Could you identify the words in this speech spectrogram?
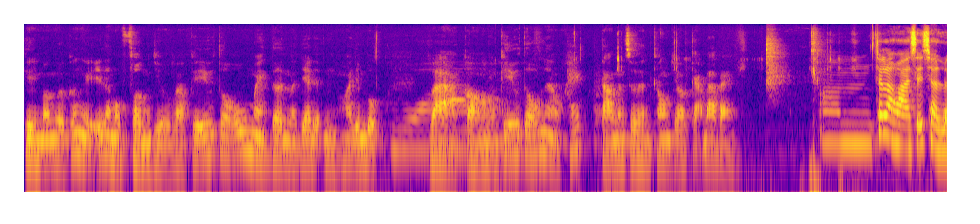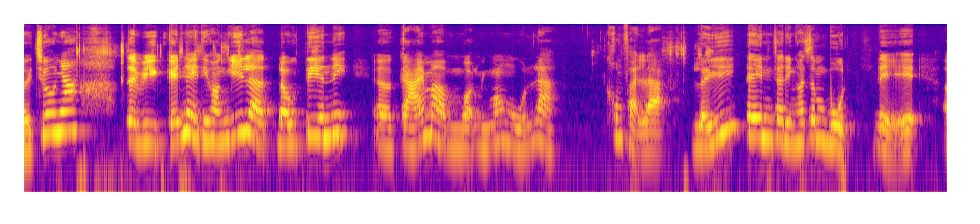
Thì mọi người có nghĩ là một phần dựa vào cái yếu tố mang tên là gia đình Hoa Dâm Bụt và còn những cái yếu tố nào khác tạo nên sự thành công cho cả ba bạn? Um, chắc là Hòa sẽ trả lời trước nhá. Tại vì cái này thì Hòa nghĩ là đầu tiên ý ờ, Cái mà bọn mình mong muốn là không phải là lấy tên gia đình Hoa Dâm Bụt Để uh,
